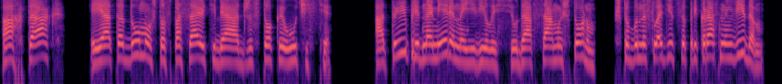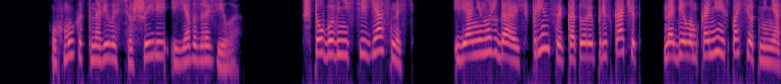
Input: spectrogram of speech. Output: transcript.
«Ах так! Я-то думал, что спасаю тебя от жестокой участи. А ты преднамеренно явилась сюда в самый шторм, чтобы насладиться прекрасным видом?» Ухмылка становилась все шире, и я возразила. Чтобы внести ясность, я не нуждаюсь в принце, который прискачет на белом коне и спасет меня.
